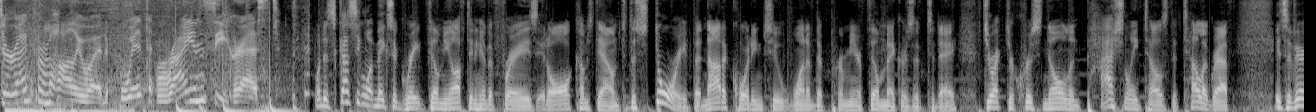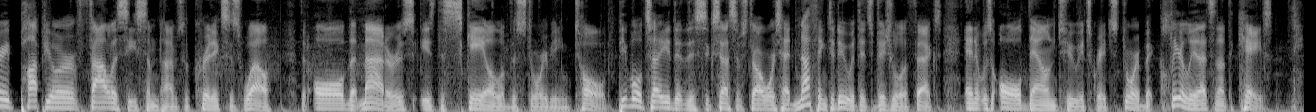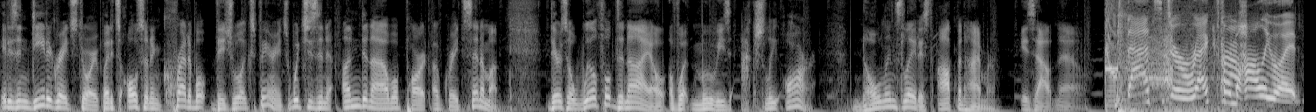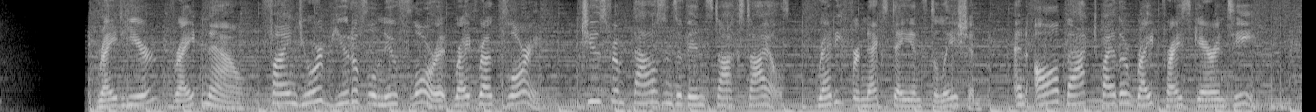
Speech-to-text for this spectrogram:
Direct from Hollywood with Ryan Seacrest. When discussing what makes a great film, you often hear the phrase, it all comes down to the story, but not according to one of the premier filmmakers of today. Director Chris Nolan passionately tells The Telegraph it's a very popular fallacy sometimes with critics as well that all that matters is the scale of the story being told. People will tell you that the success of Star Wars had nothing to do with its visual effects, and it was all down to its great story, but clearly that's not the case. It is indeed a great story, but it's also an incredible visual experience, which is an undeniable part of great cinema. There's a willful denial of what movies actually are. Nolan's latest, Oppenheimer, is out now. That's direct from Hollywood. Right here, right now. Find your beautiful new floor at Rite Rug Flooring. Choose from thousands of in stock styles, ready for next day installation, and all backed by the right price guarantee.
